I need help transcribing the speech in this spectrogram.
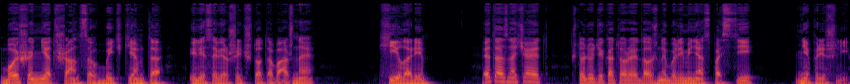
Больше нет шансов быть кем-то или совершить что-то важное. Хиллари. Это означает, что люди, которые должны были меня спасти, не пришли.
